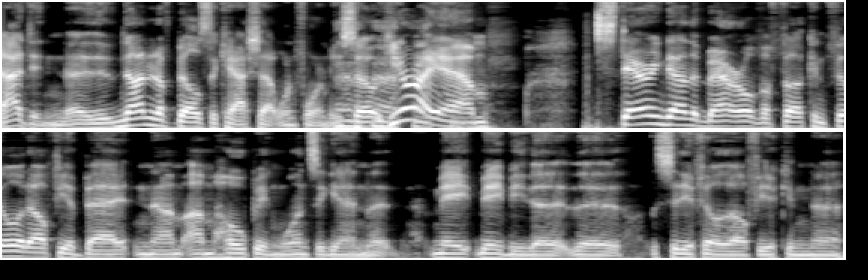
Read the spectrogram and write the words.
I didn't. Uh, not enough bells to cash that one for me. So here I am, staring down the barrel of a fucking Philadelphia bet, and I'm I'm hoping once again that may, maybe the, the the city of Philadelphia can uh,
